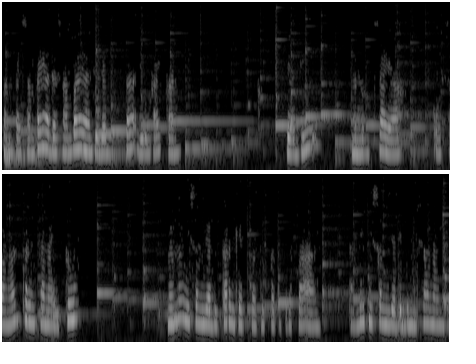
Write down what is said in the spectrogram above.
sampai-sampai ada sampah yang tidak bisa diuraikan. Jadi, menurut saya, keusangan terencana itu memang bisa menjadi target bagi suatu perusahaan, tapi bisa menjadi bencana untuk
